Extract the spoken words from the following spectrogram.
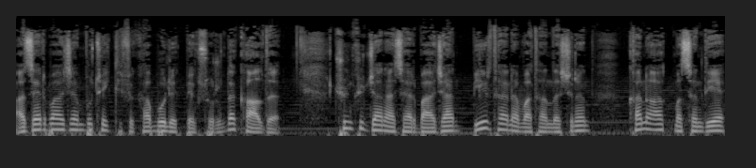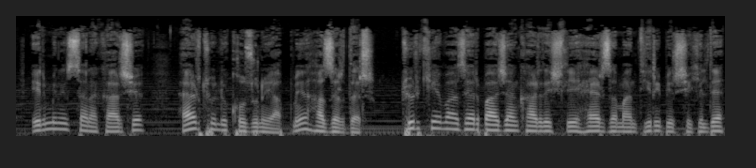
Azerbaycan bu teklifi kabul etmek zorunda kaldı. Çünkü Can Azerbaycan bir tane vatandaşının kanı akmasın diye Ermenistan'a karşı her türlü kozunu yapmaya hazırdır. Türkiye ve Azerbaycan kardeşliği her zaman diri bir şekilde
